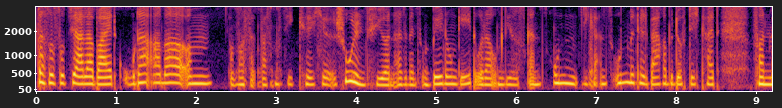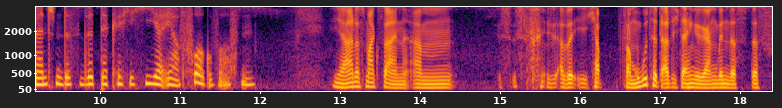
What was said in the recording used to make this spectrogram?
das ist Sozialarbeit oder aber ähm, was, was muss die Kirche Schulen führen? Also wenn es um Bildung geht oder um dieses ganz un, die ganz unmittelbare Bedürftigkeit von Menschen, das wird der Kirche hier eher vorgeworfen. Ja, das mag sein. Ähm, ist, also ich habe vermutet, als ich da hingegangen bin, dass, dass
